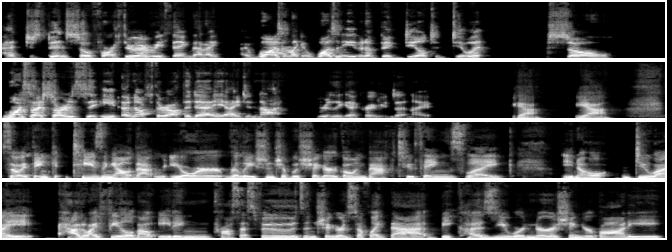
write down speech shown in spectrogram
had just been so far through everything that I, I wasn't like it wasn't even a big deal to do it. So once I started to eat enough throughout the day, yeah, I did not really get cravings at night. Yeah. Yeah. So I think teasing out that your relationship with sugar going back to things like, you know, do I how do I feel about eating processed foods and sugar and stuff like that? Because you were nourishing your body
